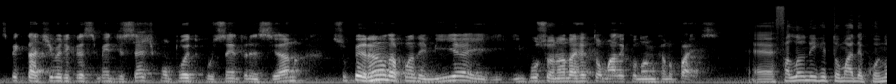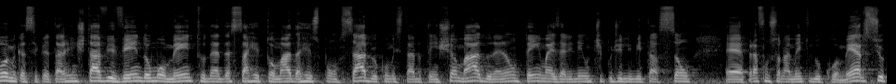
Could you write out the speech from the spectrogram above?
expectativa de crescimento de 7,8% nesse ano, superando a pandemia e, impulsionando a retomada econômica no país. É, falando em retomada econômica, secretário, a gente está vivendo o um momento né, dessa retomada responsável, como o Estado tem chamado, né, não tem mais ali nenhum tipo de limitação é, para funcionamento do comércio.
